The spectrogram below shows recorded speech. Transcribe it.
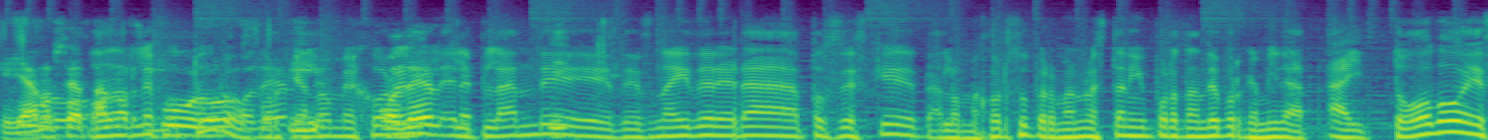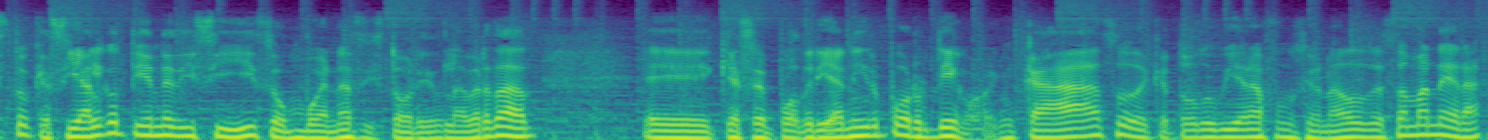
que ya no sea tan, oscuro, porque a lo mejor el, plan de, de, Snyder era, pues es que a lo mejor Superman no es tan importante porque mira, hay todo esto que si algo tiene DC son buenas historias, la verdad, eh, que se podrían ir por, digo, en caso de que todo hubiera funcionado de esa manera,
